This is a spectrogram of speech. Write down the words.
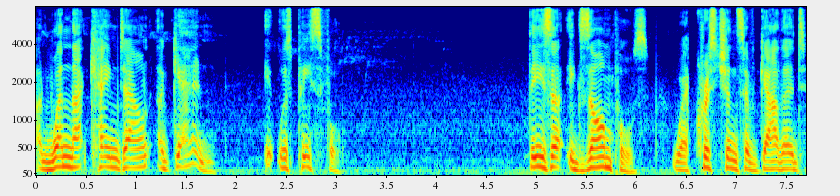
And when that came down again, it was peaceful. These are examples where Christians have gathered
